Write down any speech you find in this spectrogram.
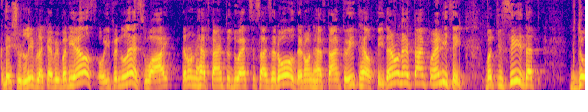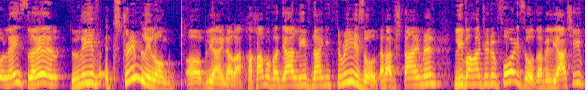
they should live like everybody else, or even less. Why? They don't have time to do exercise at all. They don't have time to eat healthy. They don't have time for anything. But you see that Gdolei Israel live extremely long, uh, bli ayin hara. Chacham Ovadia lived 93 years old. Rav Steinman live 104 years old. Rav Eliashiv,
